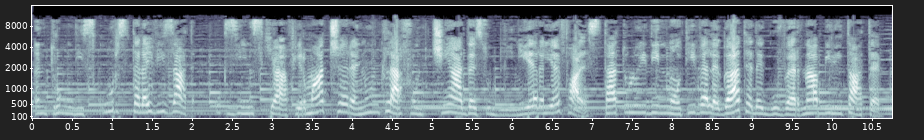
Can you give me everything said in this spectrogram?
Într-un discurs televizat, Kuczynski a afirmat ce renunț la funcția de subliniere al statului din motive legate de guvernabilitate.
